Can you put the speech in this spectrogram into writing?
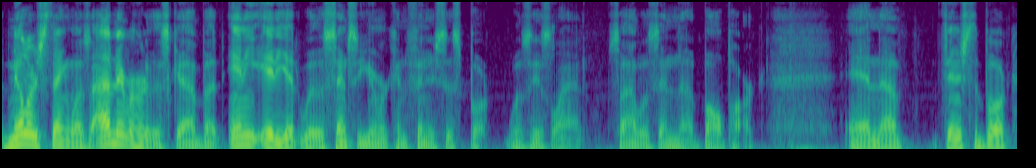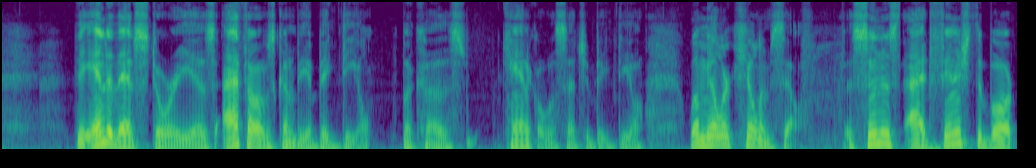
Miller's thing was, I've never heard of this guy, but any idiot with a sense of humor can finish this book, was his line. So I was in the ballpark and uh, finished the book. The end of that story is I thought it was going to be a big deal because Canticle was such a big deal. Well, Miller killed himself. As soon as I had finished the book,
